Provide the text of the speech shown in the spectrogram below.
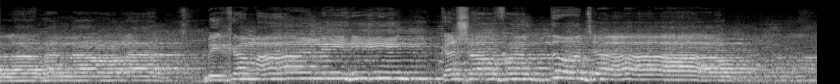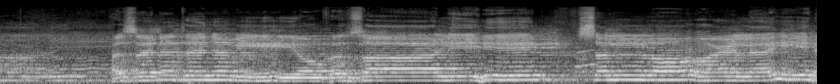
بلغ العلا بكماله كشف الدجى. حسنة جميع خصاله صلوا عليه.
